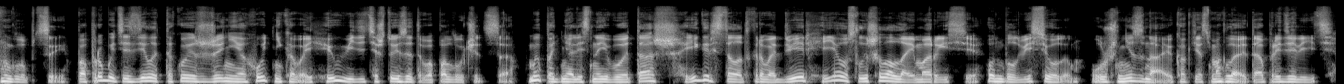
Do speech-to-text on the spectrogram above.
Глупцы. Попробуйте сделать такое с Женей Охотниковой и увидите, что из этого получится. Мы поднялись на его этаж, Игорь стал открывать дверь, и я услышала лай Марыси. Он был веселым. Уж не знаю, как я смогла это определить.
